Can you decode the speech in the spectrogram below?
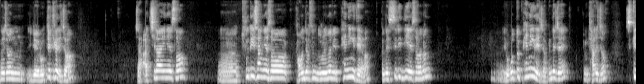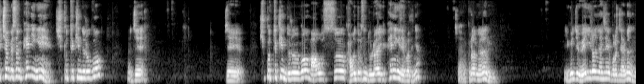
회전 이게 로테이트가 되죠. 자, 아치라인에서 어, 2D 상에서 가운데 버튼 누르면 이 패닝이 돼요. 근데 3D에서는 이것도 패닝이 되죠. 근데 이제 좀 다르죠. 스케치업에서는 패닝이 Shift 키 누르고 이제 이제 Shift 키 누르고 마우스 가운데 버튼 눌러야 이게 패닝이 되거든요. 자 그러면은 이건 이제 왜 이런 현상이 벌어지냐면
